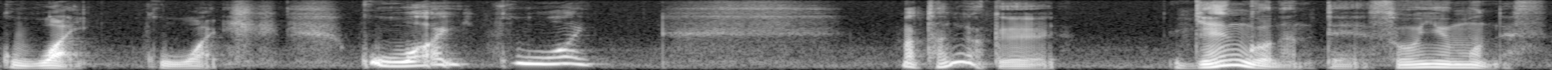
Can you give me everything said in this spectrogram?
怖い。怖い。怖い。怖い。まあとにかく言語なんてそういうもんです。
